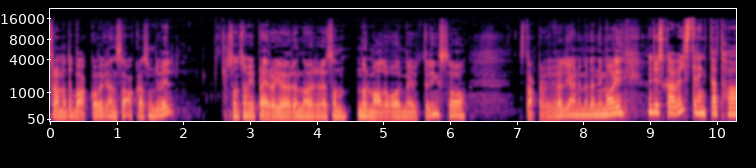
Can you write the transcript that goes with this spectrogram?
fram og tilbake over grensa akkurat som du vil. Sånn som vi pleier å gjøre når sånn normale år med utstilling, så starta vi vel gjerne med den i mai. Men du skal vel strengt tatt ha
